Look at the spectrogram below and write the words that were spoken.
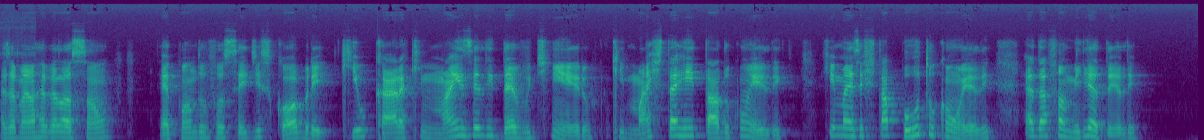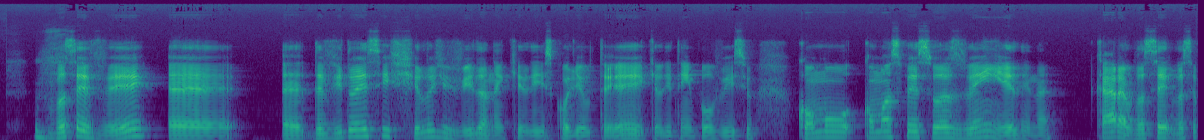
Mas a maior revelação é quando você descobre que o cara que mais ele deve o dinheiro, que mais tá irritado com ele, que mais está puto com ele, é da família dele. Você vê, é, é, devido a esse estilo de vida né, que ele escolheu ter, que ele tem por vício, como, como as pessoas veem ele, né? Cara, você, você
